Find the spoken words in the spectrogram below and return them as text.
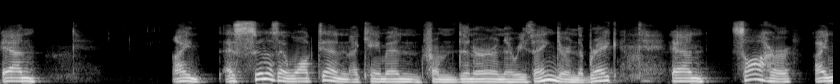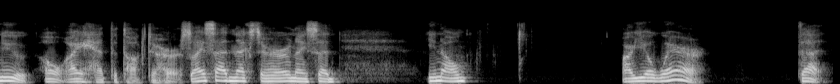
And I, as soon as I walked in, I came in from dinner and everything during the break and saw her. I knew, oh, I had to talk to her. So I sat next to her and I said, You know, are you aware that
